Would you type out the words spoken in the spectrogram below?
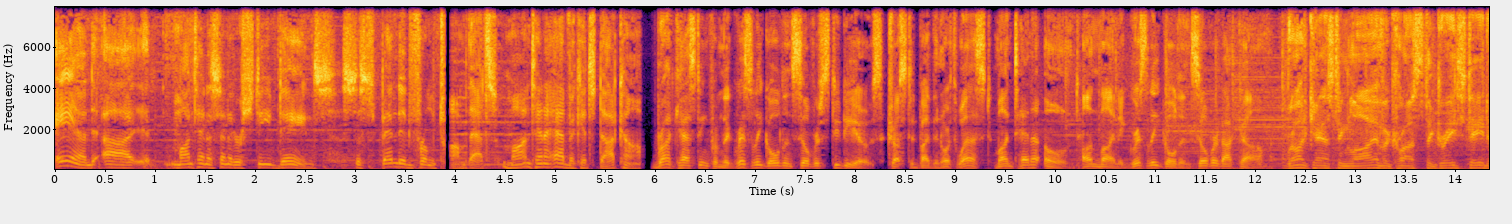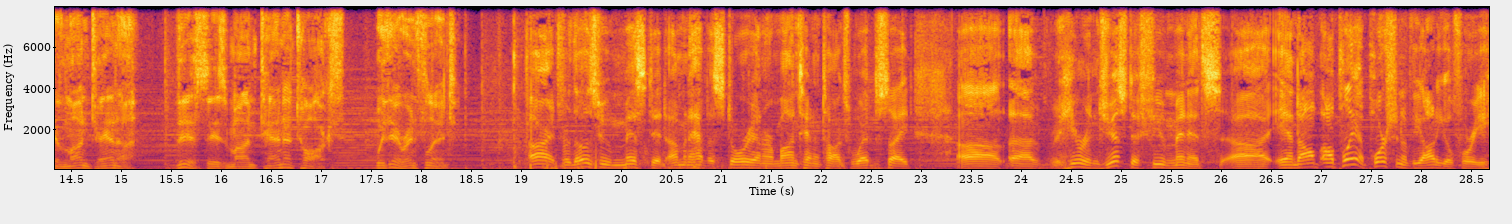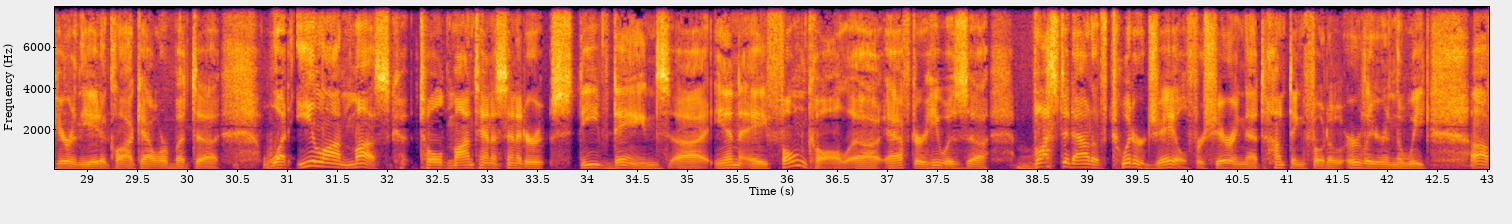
And uh, Montana Senator Steve Daines, suspended from Tom. That's MontanaAdvocates.com. Broadcasting from the Grizzly Gold and Silver Studios, trusted by the Northwest, Montana owned. Online at grizzlygoldandsilver.com. Broadcasting live across the great state of Montana. This is Montana Talks with Aaron Flint. All right, for those who missed it, I'm going to have a story on our Montana Talks website uh, uh, here in just a few minutes, uh, and I'll, I'll play a portion of the audio for you here in the 8 o'clock hour. But uh, what Elon Musk told Montana Senator Steve Daines uh, in a phone call uh, after he was busted out of Twitter jail for sharing that hunting photo earlier in the week.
